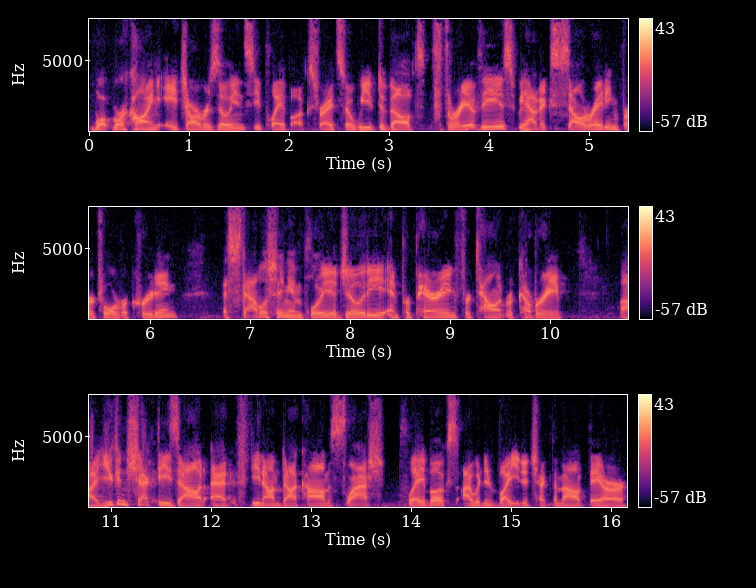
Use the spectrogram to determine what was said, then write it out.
what we're calling HR resiliency playbooks, right? So we've developed three of these. We have accelerating virtual recruiting, establishing employee agility, and preparing for talent recovery. Uh, you can check these out at phenom.com slash playbooks. I would invite you to check them out. They are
